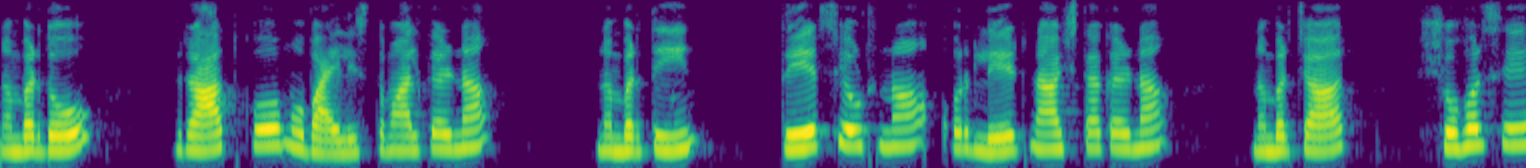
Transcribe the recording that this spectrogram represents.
नंबर दो, रात को मोबाइल इस्तेमाल करना। नंबर तीन, देर से उठना और लेट नाश्ता करना। नंबर चार, शोहर से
